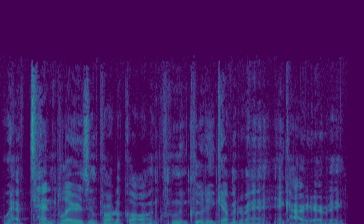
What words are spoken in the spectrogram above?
who have 10 players in protocol, including Kevin Durant and Kyrie Irving.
